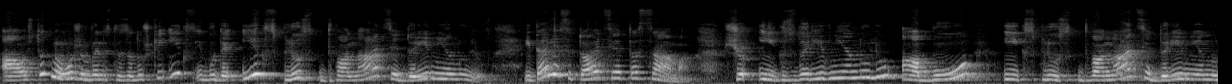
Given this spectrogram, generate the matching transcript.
А ось тут ми можемо винести за дужки х і буде х плюс 12 дорівнює 0. І далі ситуація та сама, що х дорівнює 0 або х плюс 12 дорівнює 0.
